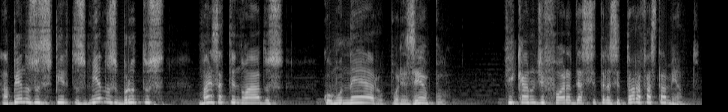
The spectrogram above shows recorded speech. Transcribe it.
Apenas os espíritos menos brutos, mais atenuados, como Nero, por exemplo, ficaram de fora desse transitório afastamento.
